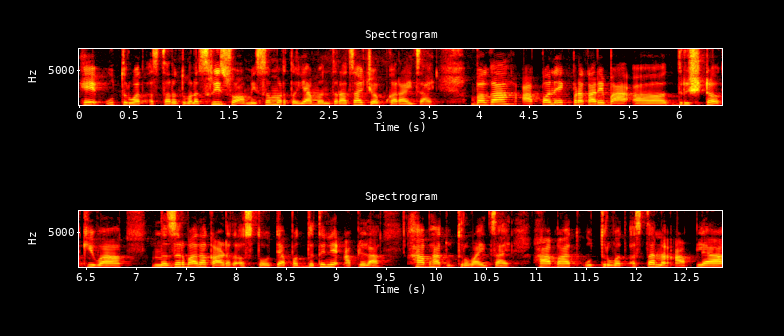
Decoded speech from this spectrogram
हे उतरवत असताना तुम्हाला श्री स्वामी समर्थ या मंत्राचा जप करायचा आहे. बघा आपण एक प्रकारे बा दृष्ट किंवा नजरबाधा काढत असतो त्या पद्धतीने आपल्याला हा भात उतरवायचा आहे. हा भात उतरवत असताना आपल्या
